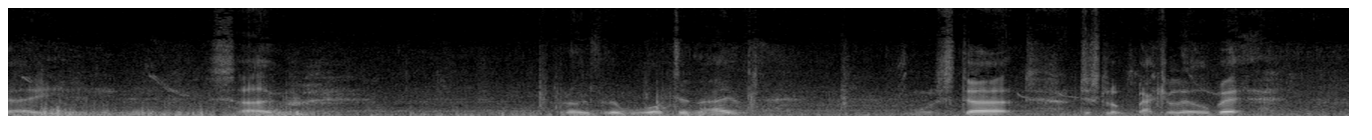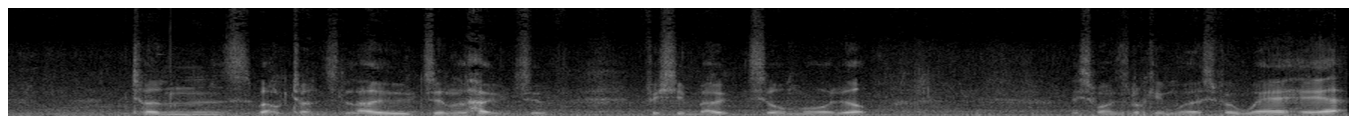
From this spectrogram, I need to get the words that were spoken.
okay so we're over the water now. We'll start, just look back a little bit. Tons, well tons, loads and loads of fishing boat, it's all moored up. This one's looking worse for wear here.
